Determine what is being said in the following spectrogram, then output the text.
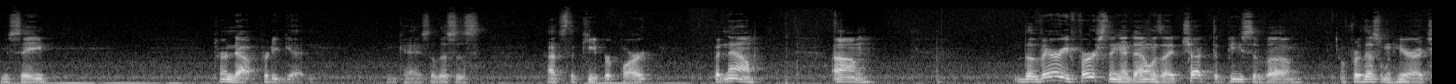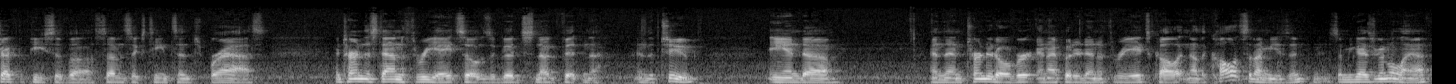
you see, turned out pretty good. Okay, so this is, that's the keeper part. But now, um, the very first thing I done was I chucked a piece of, uh, for this one here, I chucked a piece of uh, 7 16 inch brass I turned this down to 3 8 so it was a good snug fit in the in the tube and uh, and then turned it over and I put it in a 3 8 collet. Now the collets that I'm using, some of you guys are going to laugh,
